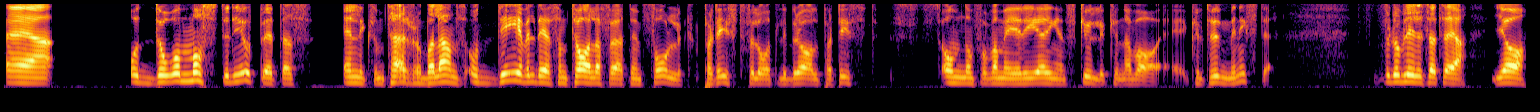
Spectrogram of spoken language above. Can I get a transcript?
Eh, och då måste det ju upprättas en liksom terrorbalans och det är väl det som talar för att en folkpartist, förlåt liberalpartist, om de får vara med i regeringen skulle kunna vara eh, kulturminister. För då blir det så att säga, ja,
